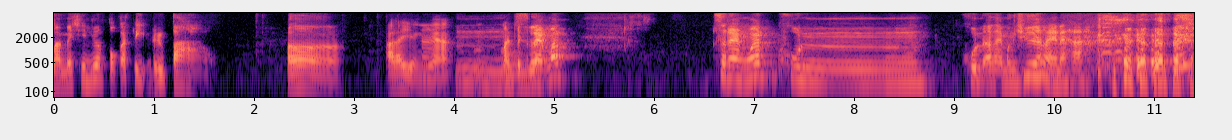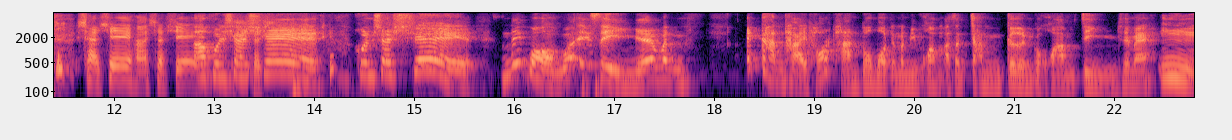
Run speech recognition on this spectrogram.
มันไม่ใช่เรื่องปกติหรือเปล่า เออ อะไรอย่างเงี้ยอืมันเป็นแสเรื่ดองงว่า แสดงว่าคุณคุณอะไรมึงชื่ออะไรนะฮะ ชาเช่ฮะ ชาเช่อ้าวคุณชาเช่ คุณชาเช่ได้บอกว่าไอ้สิ่งเนี้ยมันไอ้การถ่ายทอดผ่านตัวบทเนี่ยมันมีความอัศจรรย์เกินกว่าความจริงใช่ไหม อืม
